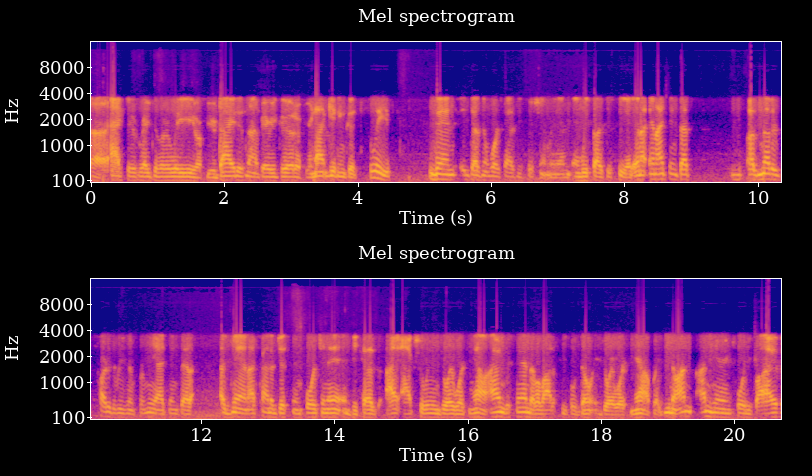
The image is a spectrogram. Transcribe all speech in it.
uh, active regularly, or if your diet is not very good, or if you're not getting good sleep, then it doesn't work as efficiently, and, and we start to see it. And I, and I think that's another part of the reason for me. I think that again, I've kind of just been fortunate, and because I actually enjoy working out. I understand that a lot of people don't enjoy working out, but you know, I'm I'm nearing 45,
